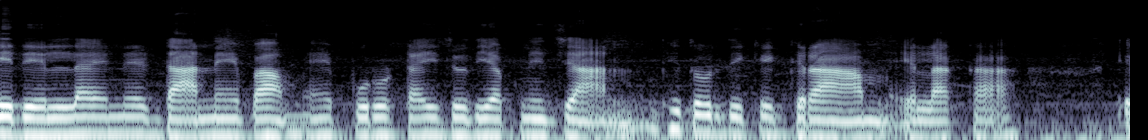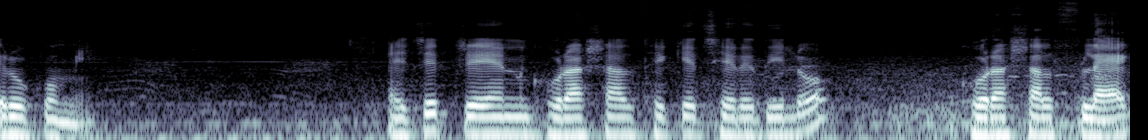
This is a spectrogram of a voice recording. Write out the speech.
এই রেল লাইনের ডানে বামে পুরোটাই যদি আপনি যান, ভিতর দিকে গ্রাম, এলাকা, এরকমই। এই যে ট্রেন ঘোড়াশাল থেকে ছেড়ে দিল, ঘোড়াশাল ফ্ল্যাগ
